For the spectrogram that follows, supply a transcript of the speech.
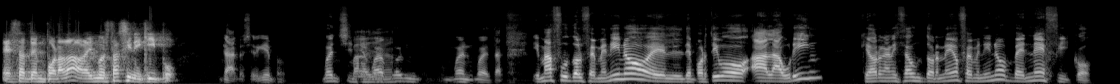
esta temporada, ahora mismo está sin equipo. Claro, el equipo. Buen sitio, buen, buen- buen- buen tal. Y más fútbol femenino, el Deportivo Alaurín, que ha organizado un torneo femenino benéfico.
